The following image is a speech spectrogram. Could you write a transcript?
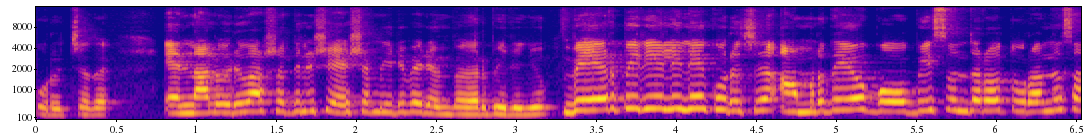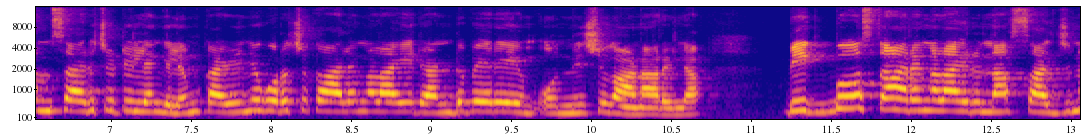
കുറിച്ചത്. എന്നാൽ ഒരു വർഷത്തിനു ശേഷം ഇരുവരും വേർപിരിഞ്ഞു. വേർപിരിയലിനെ കുറിച്ച് അമൃതയോ ഗോപി സുന്ദറോ തുറന്ന് സംസാരിച്ചിട്ടില്ലെങ്കിലും കഴിഞ്ഞ കുറച്ചു കാലങ്ങളായി രണ്ടുപേരെയും ഒന്നിച്ചു കാണാറില്ല. ബിഗ് ബോസ് താരങ്ങളായിരുന്ന സജ്ന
